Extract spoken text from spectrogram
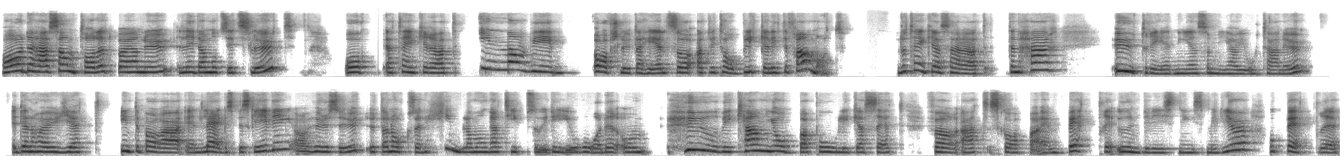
Ja, det här samtalet börjar nu lida mot sitt slut. Och jag tänker att innan vi avslutar helt så att vi tar och blickar lite framåt. Då tänker jag så här att den här utredningen som ni har gjort här nu, den har ju gett inte bara en lägesbeskrivning av hur det ser ut, utan också en himla många tips och idéer och råder om hur vi kan jobba på olika sätt för att skapa en bättre undervisningsmiljö och bättre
